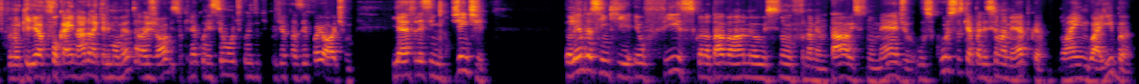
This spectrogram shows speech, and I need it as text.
tipo, não queria focar em nada naquele momento, era jovem, só queria conhecer um monte de coisa do que podia fazer, foi ótimo. E aí eu falei assim, gente, eu lembro assim que eu fiz, quando eu estava lá no meu ensino fundamental, ensino médio, os cursos que apareciam na minha época, lá em Guaíba,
